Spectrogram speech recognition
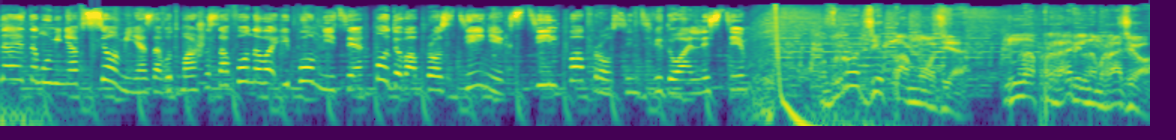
На этом у меня все. Меня зовут Маша Сафонова. И помните, мода вопрос денег, стиль вопрос индивидуальности. Вроде по моде. На правильном радио.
